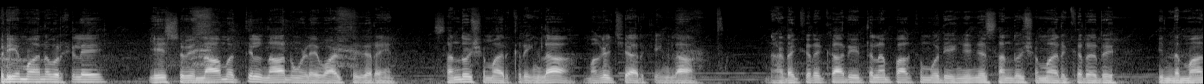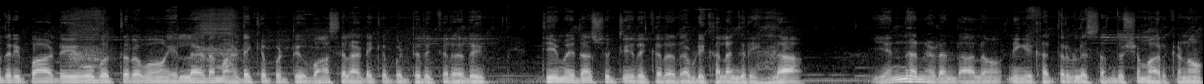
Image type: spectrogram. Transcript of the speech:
பிரியமானவர்களே இயேசுவின் நாமத்தில் நான் உங்களை வாழ்த்துகிறேன். சந்தோஷமாக இருக்கிறீங்களா? மகிழ்ச்சியாக இருக்கீங்களா? நடக்கிற காரியத்தெல்லாம் பார்க்கும்போது எங்கெங்கே சந்தோஷமாக இருக்கிறது? இந்த மாதிரி பாடு உபத்திரவம் எல்லா இடமும் அடைக்கப்பட்டு வாசல் அடைக்கப்பட்டு இருக்கிறது தீமை தான் சுற்றி இருக்கிறது. அப்படி கலங்குறீங்களா? என்ன நடந்தாலும் நீங்கள் கத்தர்களை சந்தோஷமாக இருக்கணும்.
